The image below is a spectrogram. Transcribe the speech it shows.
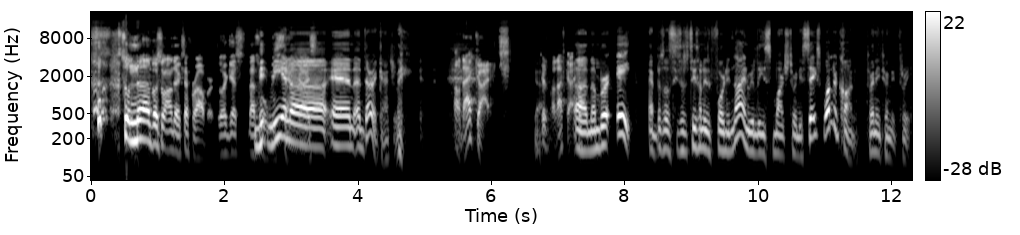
episode. so none of us were on there except for Albert. So I guess that's me, what we me and stand, guys. uh and, and Derek actually. Oh, that guy. Yeah. Cares about that guy. Uh, number eight, episode six hundred forty-nine, released March twenty-sixth, WonderCon twenty twenty-three.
